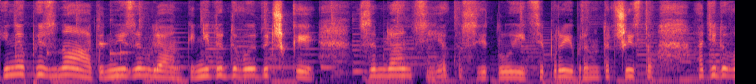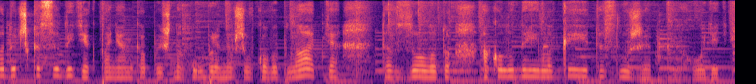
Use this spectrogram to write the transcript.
І не впізнати ні землянки, ні дідової дочки. В землянці, як у світлиці, прибрано та чисто, а дідова дочка сидить, як панянка пишна, убрана в шовкове плаття та в золото, а коло неї лакеї та служебки ходять.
